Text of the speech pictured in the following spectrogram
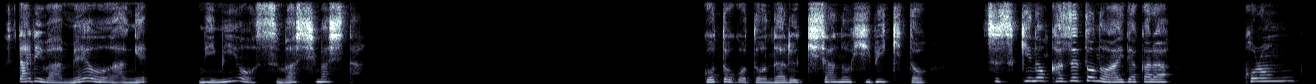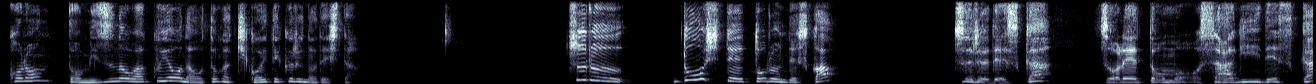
二人は目を上げ、耳を澄ましました。ごとごと鳴る汽車の響きと、すすきの風との間から、コロンコロンと水の湧くような音が聞こえてくるのでした。鶴、どうして取るんですか？鶴ですか？それとも詐欺ですか？詐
